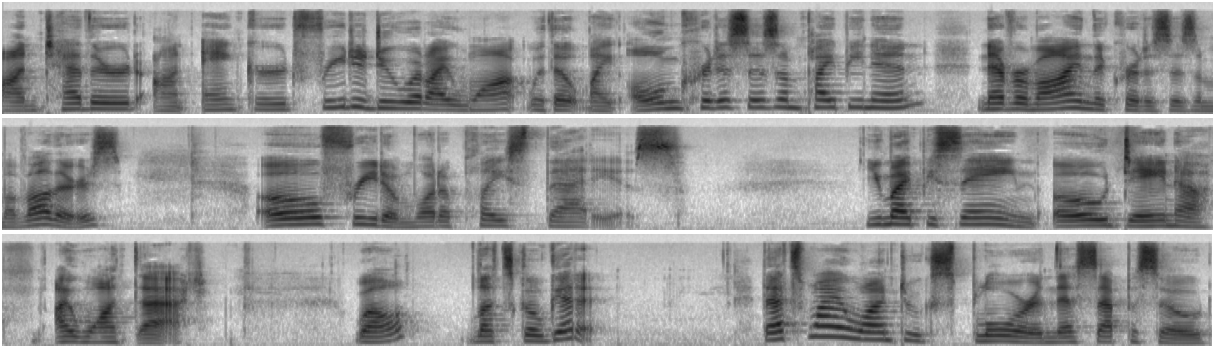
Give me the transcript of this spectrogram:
untethered, unanchored, free to do what I want without my own criticism piping in, never mind the criticism of others. Oh, freedom, what a place that is. You might be saying, Oh, Dana, I want that. Well, let's go get it. That's why I want to explore in this episode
